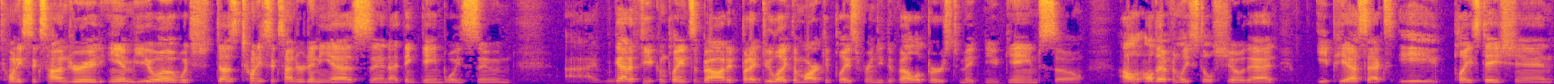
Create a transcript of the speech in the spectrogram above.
2600, EMUA, which does 2600 NES, and I think Game Boy soon. I've got a few complaints about it, but I do like the marketplace for indie developers to make new games, so I'll, I'll definitely still show that. EPSXE, PlayStation.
